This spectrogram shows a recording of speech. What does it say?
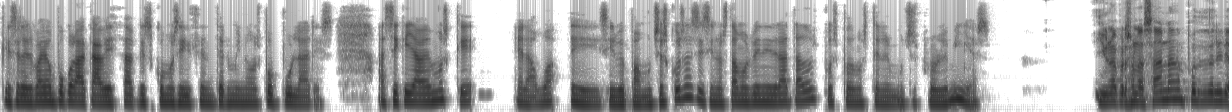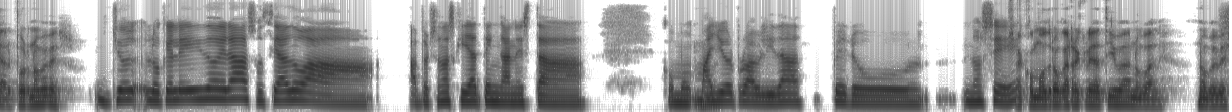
que se les vaya un poco la cabeza, que es como se dice en términos populares. Así que ya vemos que el agua eh, sirve para muchas cosas y si no estamos bien hidratados, pues podemos tener muchos problemillas. ¿Y una persona sana puede deliriar por no beber? Yo lo que he leído era asociado a, a personas que ya tengan esta como mayor probabilidad, pero no sé. O sea, como droga recreativa no vale, no beber.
